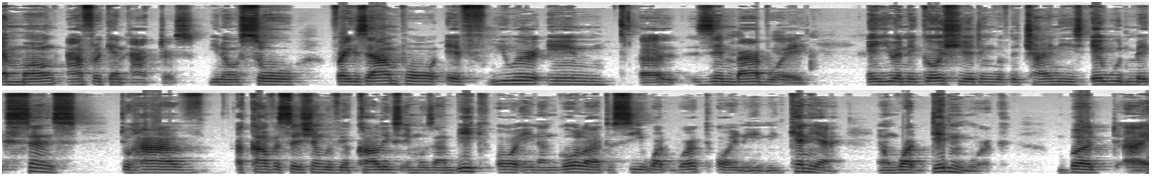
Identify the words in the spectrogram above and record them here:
among African actors. You know, so for example, if you were in uh, Zimbabwe and you are negotiating with the Chinese, it would make sense to have a conversation with your colleagues in Mozambique or in Angola to see what worked, or in, in Kenya and what didn't work. But uh,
